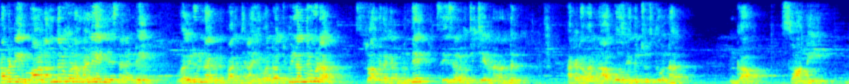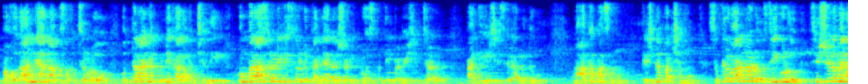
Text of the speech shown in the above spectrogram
కాబట్టి వాళ్ళందరూ కూడా మళ్ళీ ఏం చేశారంటే వైడూరు నగరాన్ని పాలించిన యువరాజు వీళ్ళందరూ కూడా స్వామి దగ్గర ముందే శ్రీశైలం వచ్చి చేరినారు అందరూ. అక్కడ వారు రా కోసం ఎదురు చూస్తూ ఉన్నారు. ఇంకా స్వామి బహుధాన్య నామ సంవత్సరంలో ఉత్తరాయణ పుణ్యకాలం వచ్చింది. కుంభరాశిలోనికి సూర్యుడు కన్యారాశిలోనికి బృహస్పతి ప్రవేశించాడు. అది శిశిర ఋతువు మాఘమాసము కృష్ణపక్షము. శుక్రవారం నాడు శ్రీగుడు శిష్యుడమైన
